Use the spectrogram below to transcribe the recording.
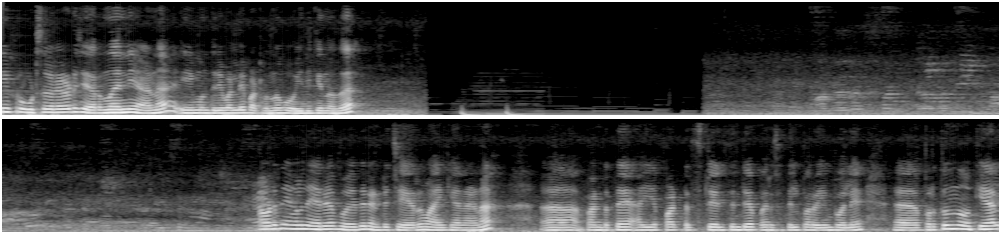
ഈ ഫ്രൂട്ട്സ് കടയോട് ചേർന്ന് തന്നെയാണ് ഈ മുന്തിരിവള്ളി പടർന്നു പോയിരിക്കുന്നത്. അവിടെ നിന്ന് ഞങ്ങൾ നേരെ പോയത് രണ്ട് ചെയർ വാങ്ങിക്കാനാണ്. പണ്ടത്തെ അയ്യപ്പ ടെക്സ്റ്റൈൽസിന്റെ പരസ്യത്തിൽ പറയും പോലെ പുറത്തുനിന്ന് നോക്കിയാൽ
